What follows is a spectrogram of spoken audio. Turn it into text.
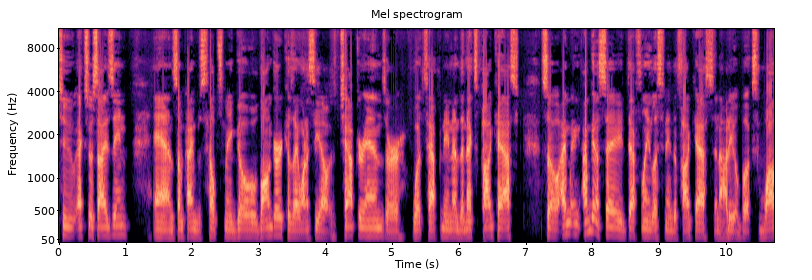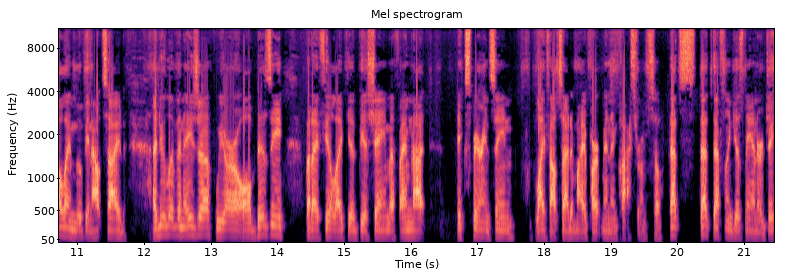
to exercising and sometimes helps me go longer because I want to see how a chapter ends or what's happening in the next podcast. So I'm, I'm going to say definitely listening to podcasts and audiobooks while I'm moving outside. I do live in Asia. We are all busy, but I feel like it'd be a shame if I'm not experiencing life outside of my apartment and classroom. So that's, that definitely gives me energy.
